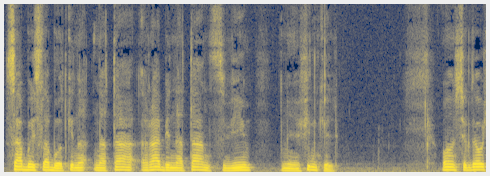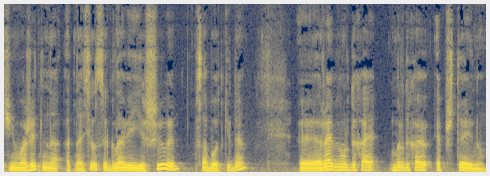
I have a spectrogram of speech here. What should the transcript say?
Саба и Слободки, Ната, Раби Натан Цви э, Финкель. Он всегда очень уважительно относился к главе Ешивы в Слободке, да? э, Раби Мордыхай, Мордыхаю Эпштейну,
